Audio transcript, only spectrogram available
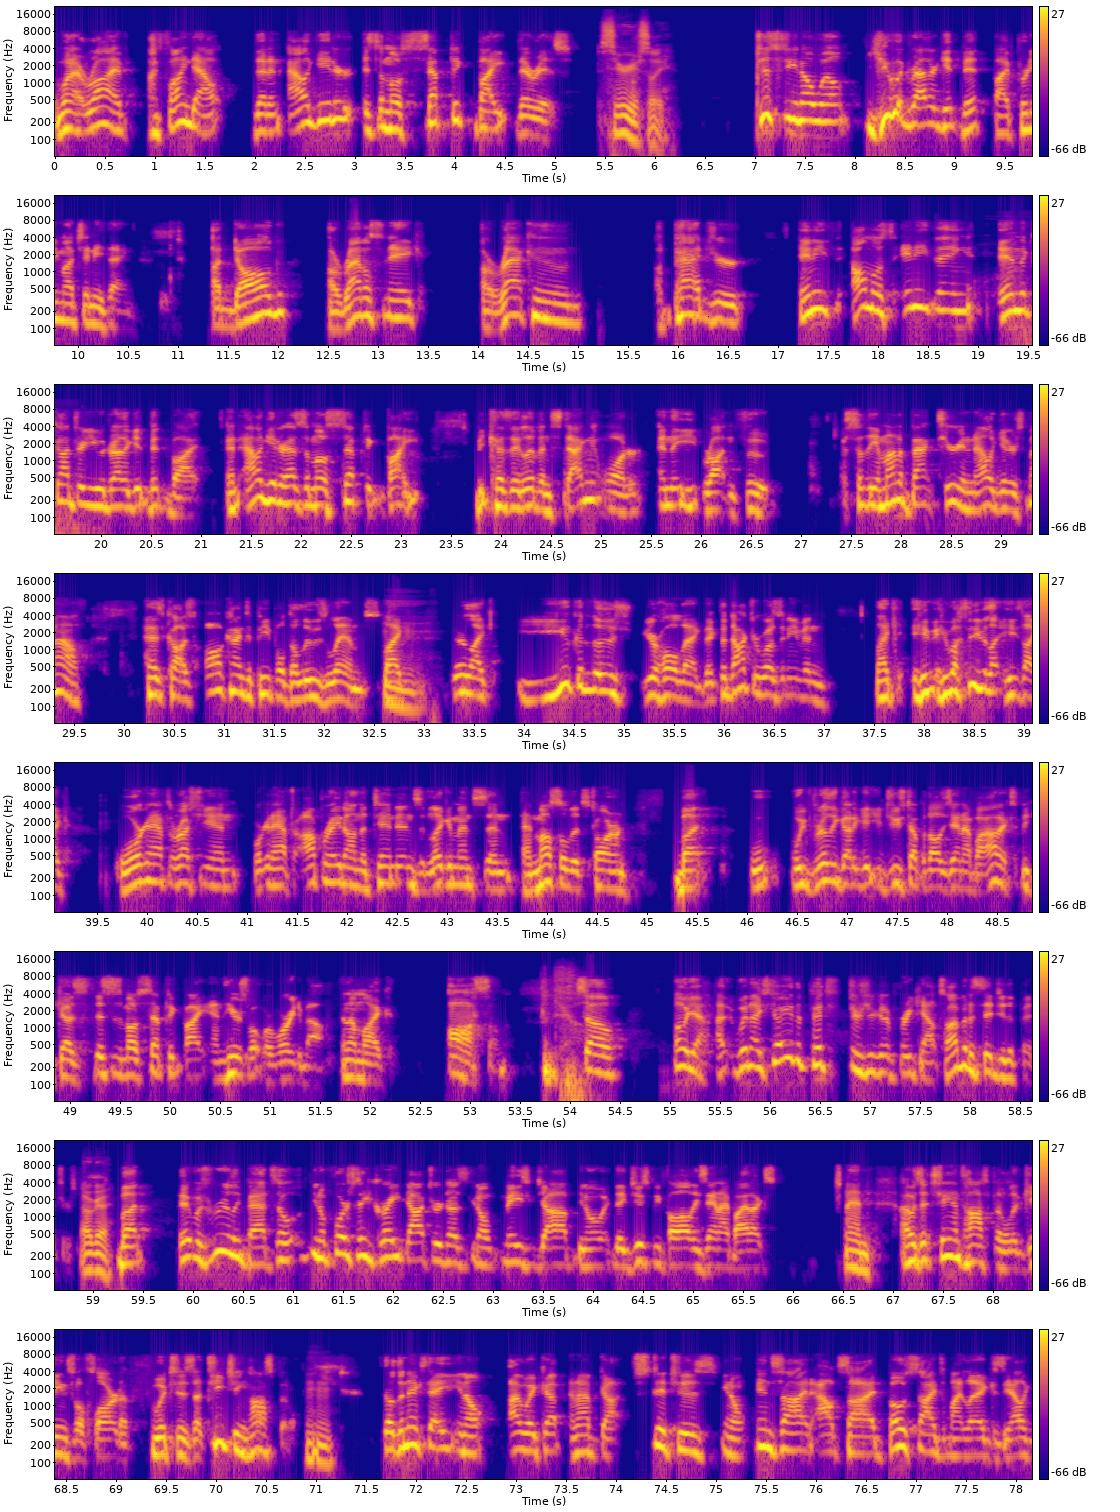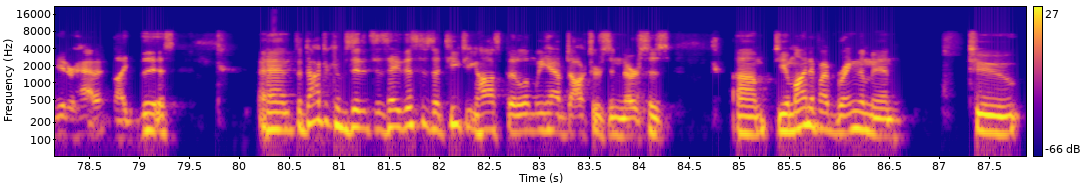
When I arrive, I find out that an alligator is the most septic bite there is. Seriously. Just so you know, Will, you would rather get bit by pretty much anything a dog, a rattlesnake, a raccoon, a badger, any almost anything in the country you would rather get bitten by. An alligator has the most septic bite because they live in stagnant water and they eat rotten food. So the amount of bacteria in an alligator's mouth has caused all kinds of people to lose limbs. Like mm. they're like, you could lose your whole leg. Like the doctor wasn't even like he, he wasn't even like he's like, we're gonna have to rush you in. We're gonna have to operate on the tendons and ligaments and and muscle that's torn. But we've really got to get you juiced up with all these antibiotics because this is the most septic bite, and here's what we're worried about. And I'm like, awesome. So, oh yeah, I, when I show you the pictures, you're gonna freak out. So I'm gonna send you the pictures. Okay. But it was really bad. So, you know, fortunately, great doctor does, you know, amazing job. You know, they juiced me for all these antibiotics. And I was at Shands Hospital in Gainesville, Florida, which is a teaching hospital. Mm-hmm. So the next day, you know, I wake up and I've got stitches, you know, inside, outside, both sides of my leg because the alligator had it like this. And the doctor comes in and says, Hey, this is a teaching hospital and we have doctors and nurses. Um, do you mind if I bring them in to,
